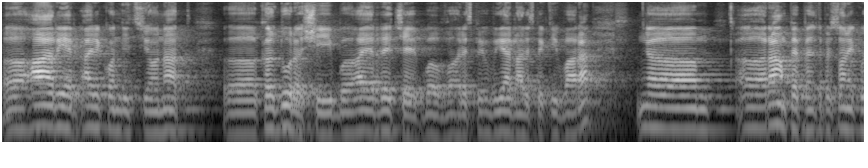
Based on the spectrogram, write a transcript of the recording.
uh, aer, aer condiționat, uh, căldură și aer rece iarna respectiv vara, rampe pentru persoane cu,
